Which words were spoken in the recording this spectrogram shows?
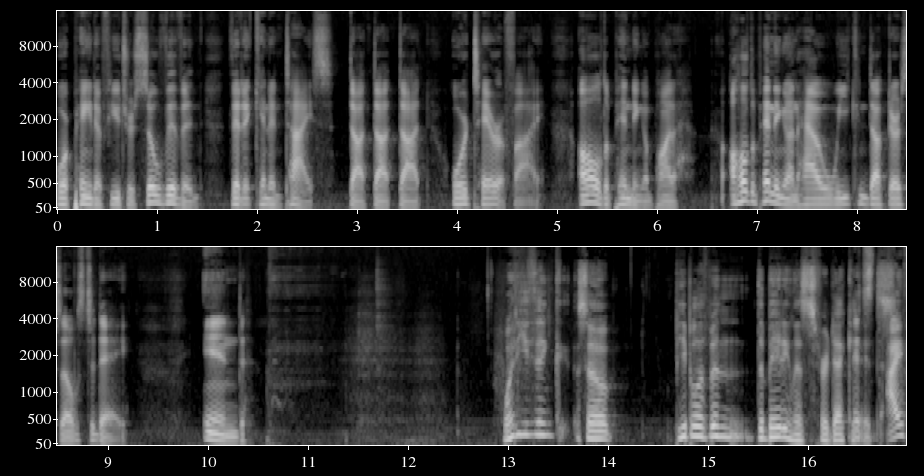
or paint a future so vivid that it can entice dot dot dot or terrify, all depending upon all depending on how we conduct ourselves today." End. What do you think? So, people have been debating this for decades. It's, I,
